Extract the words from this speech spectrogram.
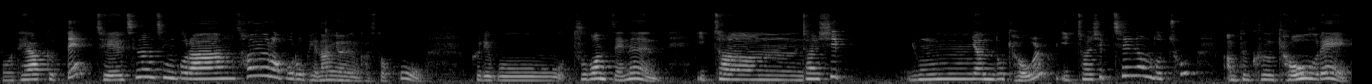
어, 대학교 때 제일 친한 친구랑 서유럽으로 배낭여행을 갔었고 그리고 두 번째는 2016년도 겨울? 2017년도 초? 아무튼 그 겨울에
